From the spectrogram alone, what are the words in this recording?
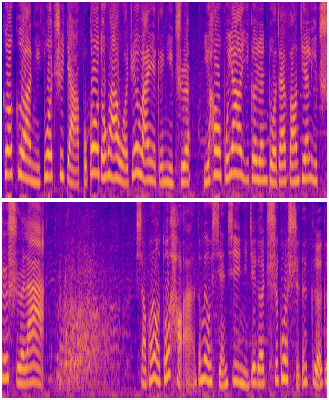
哥哥，你多吃点，不够的话我这碗也给你吃，以后不要一个人躲在房间里吃屎啦。”小朋友多好啊，都没有嫌弃你这个吃过屎的哥哥。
